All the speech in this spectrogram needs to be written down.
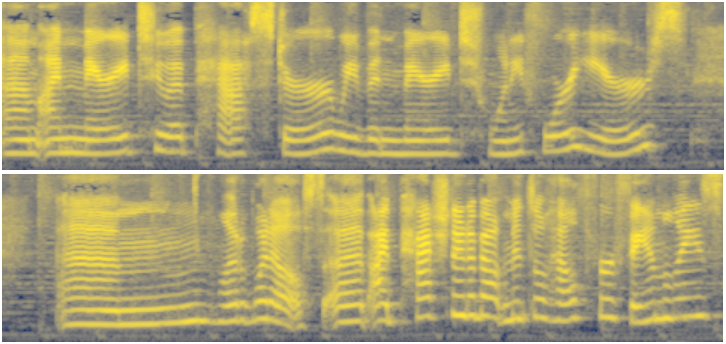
Um, I'm married to a pastor. We've been married 24 years. Um, what, what else? Uh, I'm passionate about mental health for families.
